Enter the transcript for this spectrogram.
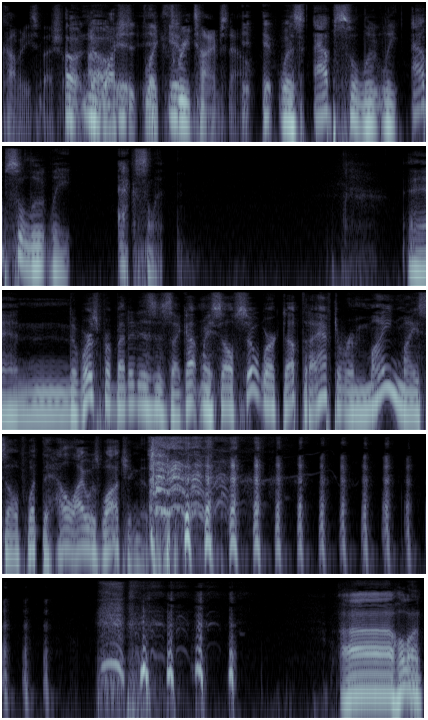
comedy special. Oh, no, I watched it- it, like it- three times now. It, it was absolutely, absolutely excellent. And the worst part about it is, is I got myself so worked up that I have to remind myself what the hell I was watching this. uh, hold on.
